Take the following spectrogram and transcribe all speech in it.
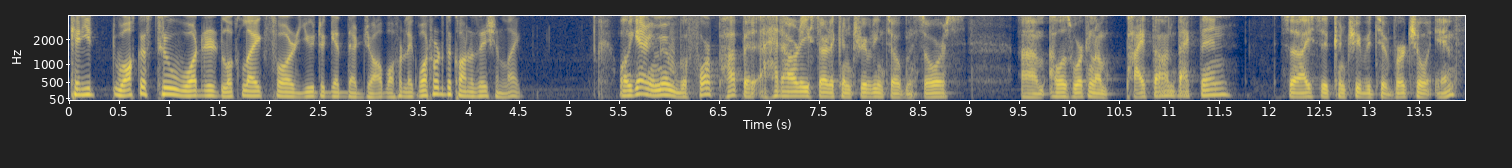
Can you walk us through what did it look like for you to get that job offer? Like, what was the conversation like? Well, you got to remember, before Puppet, I had already started contributing to open source. Um, I was working on Python back then, so I used to contribute to virtualenv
